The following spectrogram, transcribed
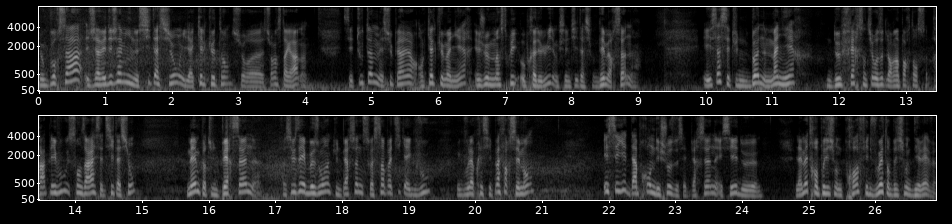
Donc pour ça, j'avais déjà mis une citation il y a quelques temps sur, euh, sur Instagram. C'est tout homme est supérieur en quelques manières et je m'instruis auprès de lui. Donc c'est une citation d'Emerson. Et ça, c'est une bonne manière de faire sentir aux autres leur importance. Rappelez-vous sans arrêt cette citation même quand une personne, si vous avez besoin qu'une personne soit sympathique avec vous, mais que vous l'appréciez pas forcément, essayez d'apprendre des choses de cette personne, essayez de la mettre en position de prof et de vous mettre en position d'élève.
